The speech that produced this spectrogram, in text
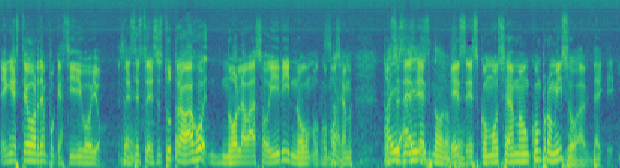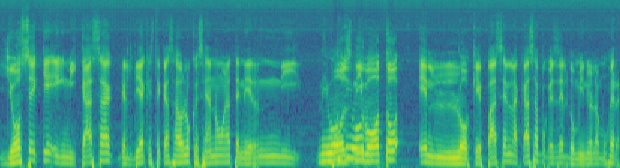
En este orden, porque así digo yo. Sí. Ese, es tu- ese es tu trabajo, no la vas a oír y no, ¿cómo Exacto. se llama? Entonces, ahí es, ignoro, es, sí. es como se llama un compromiso. Yo sé que en mi casa, el día que esté casado, lo que sea, no voy a tener ni, Ni voz voz ni ni voto. voto en lo que pasa en la casa, porque es del dominio de la mujer.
